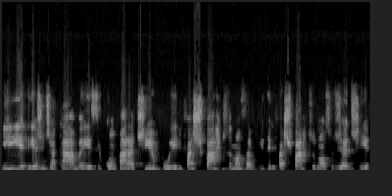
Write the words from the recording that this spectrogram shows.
e, e, a gente acaba esse comparativo, ele faz parte da nossa vida, ele faz parte do nosso dia a dia.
